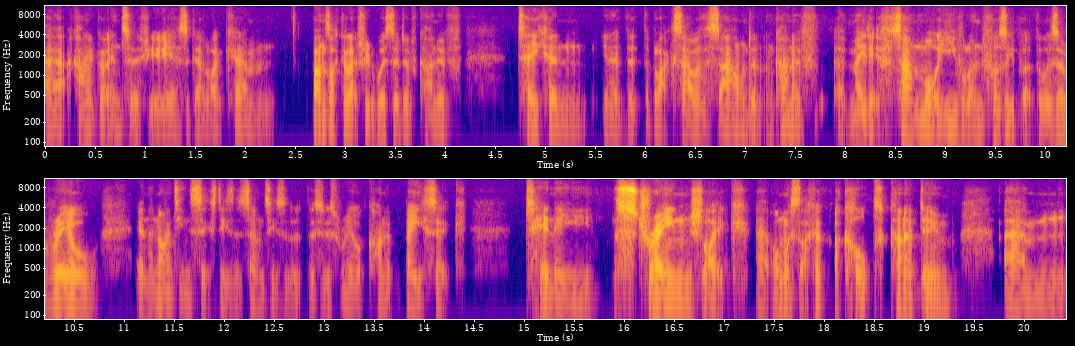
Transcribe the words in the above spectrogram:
uh, I kind of got into a few years ago. Like um, bands like Electric Wizard have kind of taken you know the, the Black Sabbath sound and, and kind of uh, made it sound more evil and fuzzy. But there was a real in the 1960s and 70s. This is real kind of basic tinny, strange, like uh, almost like a, a, cult kind of doom. Um,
